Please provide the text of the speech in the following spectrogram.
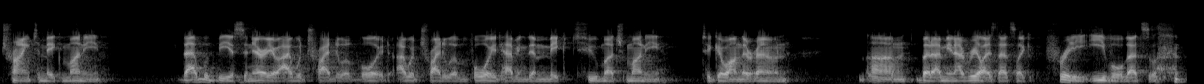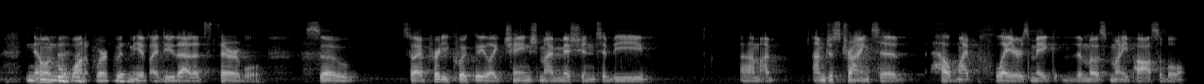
trying to make money, that would be a scenario I would try to avoid. I would try to avoid having them make too much money to go on their own. Um, but I mean, I realize that's like pretty evil. That's no one will want to work with me if I do that. That's terrible. So, so I pretty quickly like changed my mission to be, um, I, I'm just trying to help my players make the most money possible.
